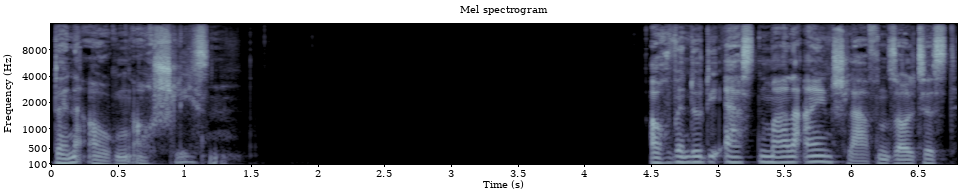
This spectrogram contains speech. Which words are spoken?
deine Augen auch schließen. Auch wenn du die ersten Male einschlafen solltest,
